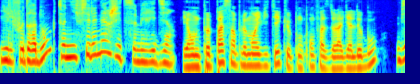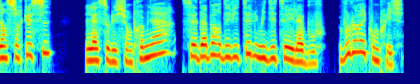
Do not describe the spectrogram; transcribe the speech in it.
Il faudra donc tonifier l'énergie de ce méridien. Et on ne peut pas simplement éviter que Pompon fasse de la gale de boue? Bien sûr que si. La solution première, c'est d'abord d'éviter l'humidité et la boue. Vous l'aurez compris.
